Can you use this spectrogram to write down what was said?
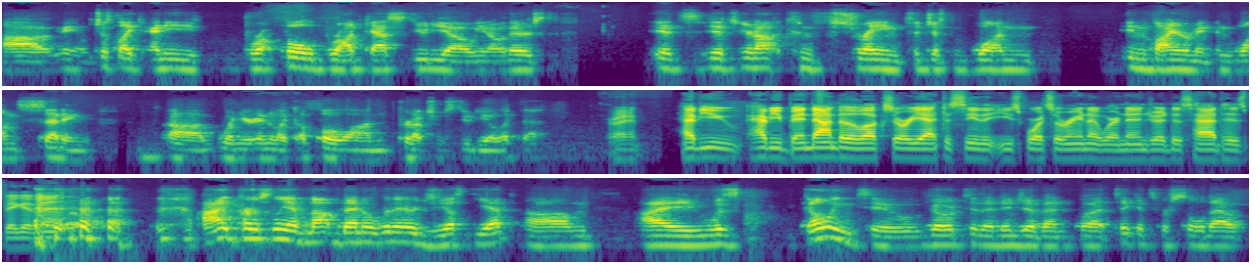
Uh, you know, just like any bro- full broadcast studio. You know, there's it's it's you're not constrained to just one environment in one setting uh, when you're in like a full on production studio like that. Right. Have you have you been down to the Luxor yet to see the esports arena where Ninja just had his big event? I personally have not been over there just yet. Um, I was going to go to the Ninja event, but tickets were sold out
